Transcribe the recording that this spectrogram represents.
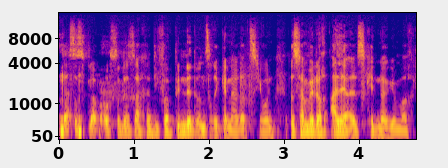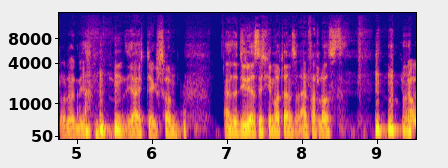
Das ist, glaube ich, auch so eine Sache, die verbindet unsere Generation. Das haben wir doch alle als Kinder gemacht, oder nicht? ja, ich denke schon. Also die, die das nicht gemacht haben, sind einfach lost. genau,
